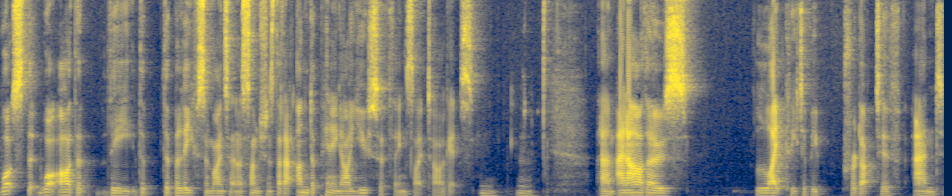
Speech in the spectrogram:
what's the what are the, the the the, beliefs and mindset and assumptions that are underpinning our use of things like targets mm, mm. Um, and are those likely to be productive and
